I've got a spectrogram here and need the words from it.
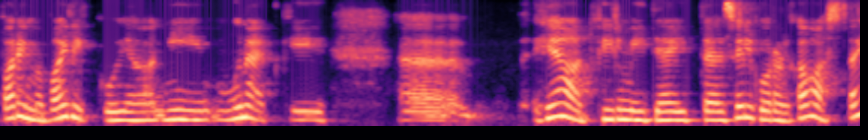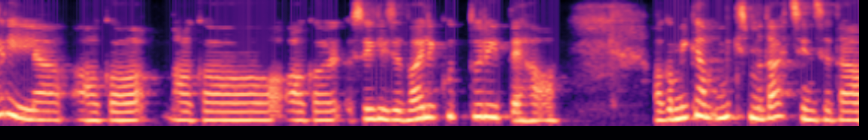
parima valiku ja nii mõnedki äh, head filmid jäid sel korral kavast välja, aga, aga, aga sellised valikud tuli teha aga miga, miks ma tahtsin seda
